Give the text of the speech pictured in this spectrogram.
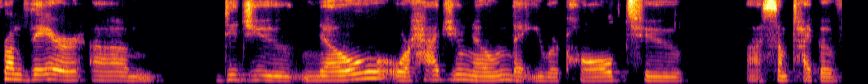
from there um did you know or had you known that you were called to uh, some type of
